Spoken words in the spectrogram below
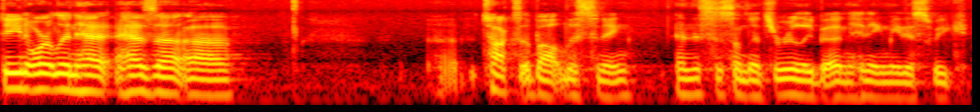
Dane Ortlund ha- has a uh, uh, talks about listening, and this is something that's really been hitting me this week.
